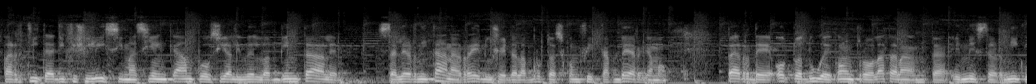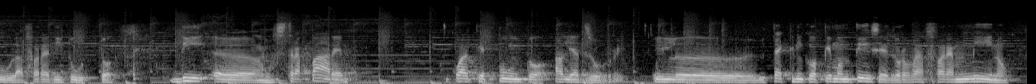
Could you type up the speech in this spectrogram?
Partita difficilissima sia in campo sia a livello ambientale. Salernitana reduce dalla brutta sconfitta a Bergamo, perde 8-2 contro l'Atalanta e mister Nicula farà di tutto. Di eh, strappare qualche punto agli azzurri. Il, il, tecnico piemontese dovrà fare a meno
